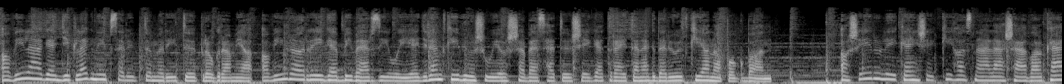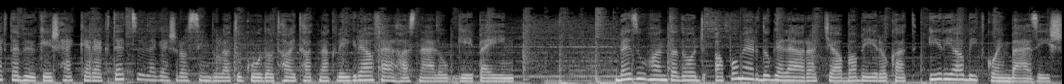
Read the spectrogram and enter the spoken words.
A világ egyik legnépszerűbb tömörítő programja, a WinRAR régebbi verziói egy rendkívül súlyos sebezhetőséget rejtenek derült ki a napokban. A sérülékenység kihasználásával kártevők és hackerek tetszőleges rosszindulatú kódot hajthatnak végre a felhasználók gépein. Bezuhant a Dodge, a Pomerdog learatja a babérokat, írja a Bitcoin bázis.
